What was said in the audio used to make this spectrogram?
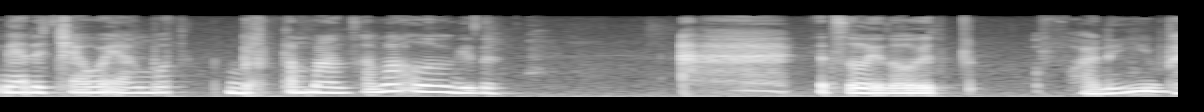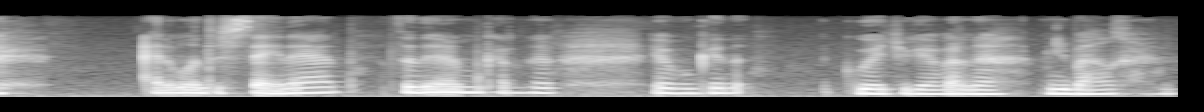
nggak ada cewek yang buat berteman sama lo gitu. It's a little bit funny but I don't want to say that to them karena ya mungkin gue juga pernah menyebalkan.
